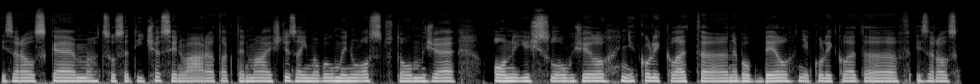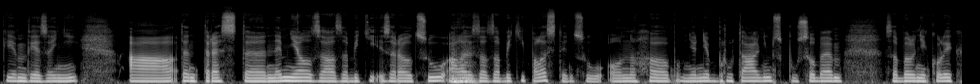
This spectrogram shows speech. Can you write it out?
izraelském. Co se týče Sinvára, tak ten má ještě zajímavou minulost v tom, že on již sloužil několik let nebo byl několik let v izraelském vězení a ten trest neměl za zabití Izraelců, ale hmm. za zabití Palestinců. On poměrně brutálním způsobem zabil několik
